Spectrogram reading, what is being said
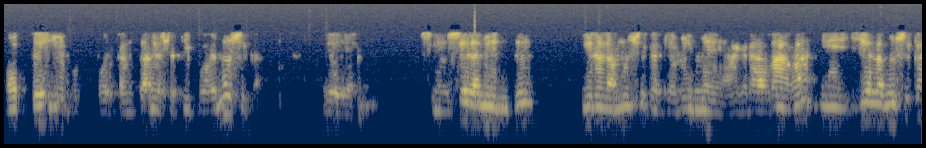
opté por, cantar ese tipo de música. Eh, sinceramente, era la música que a mí me agradaba y, y es la música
